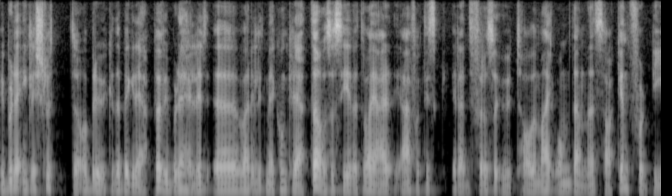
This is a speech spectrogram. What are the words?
vi burde egentlig slutte å bruke det begrepet. Vi burde heller uh, være litt mer konkrete og så si vet du hva, jeg er, jeg er faktisk redd for å uttale meg om denne saken fordi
